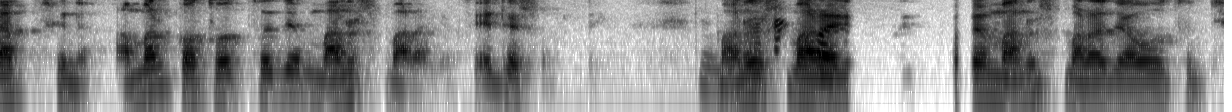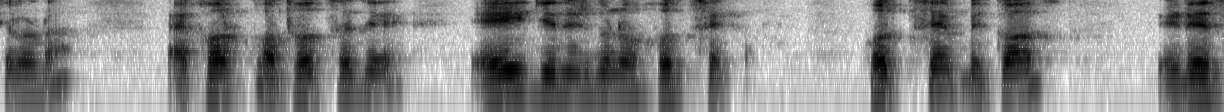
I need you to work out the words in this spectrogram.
যাচ্ছি না। আমার কথা হচ্ছে যে মানুষ মারা গেছে এটা সত্যি। মানুষ মারা গেছে মানুষ মারা যাওয়া উচিত ছিল না। এখন কথা হচ্ছে যে এই জিনিসগুলো হচ্ছে হচ্ছে বিকজ ইট ইজ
